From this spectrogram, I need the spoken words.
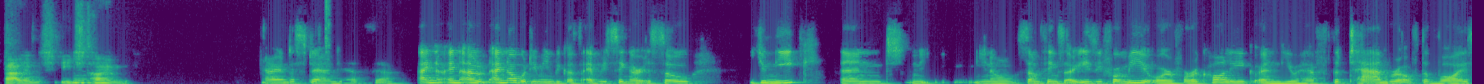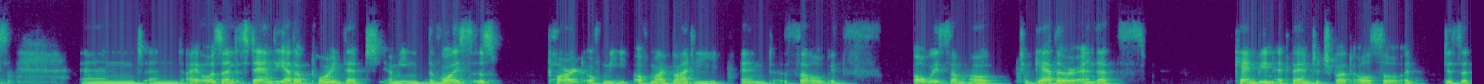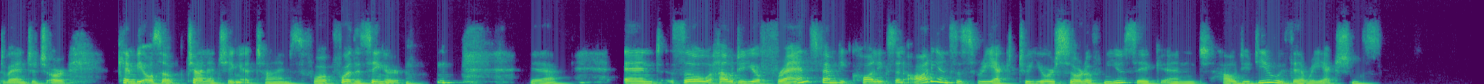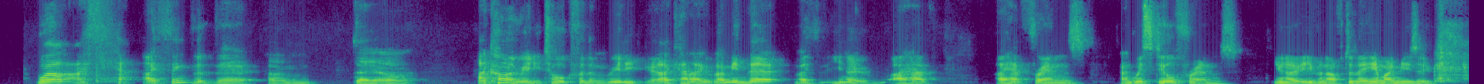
challenge each mm-hmm. time. I understand. Yes, yeah. I know, I know. I know what you mean because every singer is so unique, and you know, some things are easy for me or for a colleague, and you have the timbre of the voice, and and I also understand the other point that I mean, the voice is part of me, of my body, and so it's always somehow together, and that's can be an advantage, but also a disadvantage or can be also challenging at times for for the singer. Yeah. And so how do your friends family colleagues and audiences react to your sort of music and how do you deal with their reactions? Well i th- i think that they're um, they are i can't really talk for them really i can i i mean they're I, you know i have i have friends and we're still friends you know even after they hear my music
